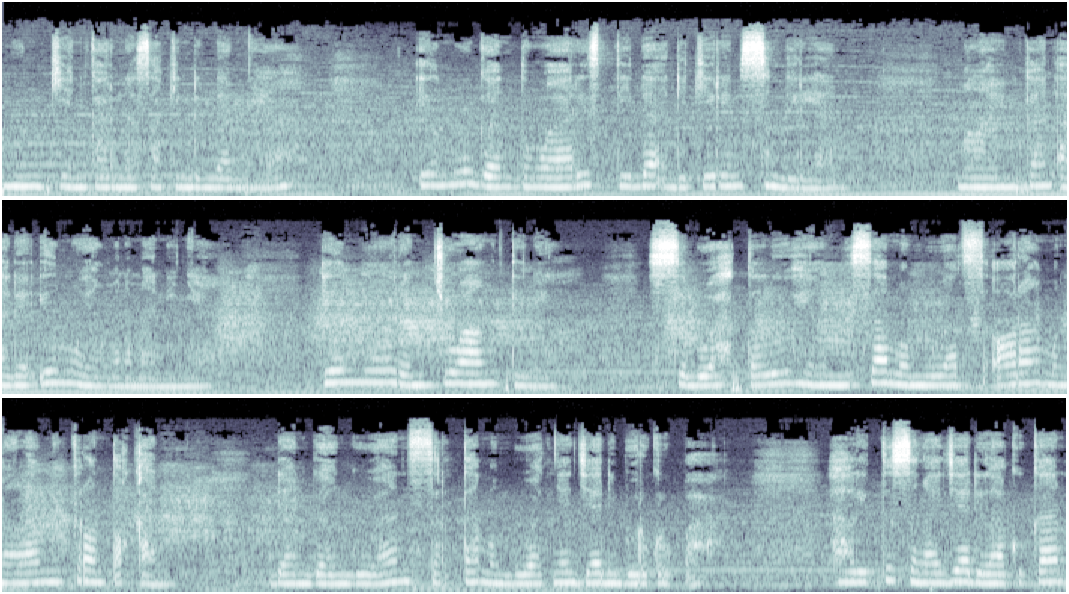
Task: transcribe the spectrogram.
Mungkin karena saking dendamnya, ilmu gantung waris tidak dikirim sendirian, melainkan ada ilmu yang menemaninya. Ilmu rencuang tinil. Sebuah teluh yang bisa membuat seorang mengalami kerontokan Dan gangguan serta membuatnya jadi buruk rupa. Hal itu sengaja dilakukan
